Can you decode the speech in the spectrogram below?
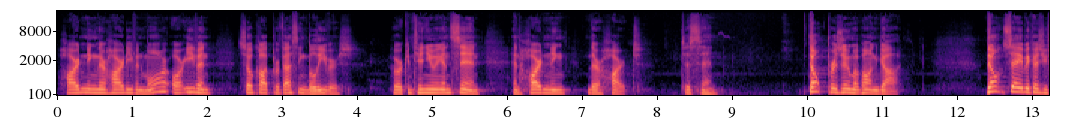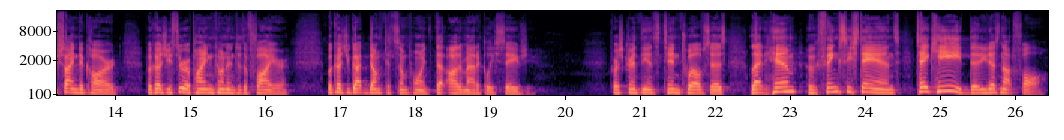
hardening their heart even more, or even so called professing believers who are continuing in sin and hardening their heart to sin. Don't presume upon God. Don't say because you've signed a card, because you threw a pine cone into the fire, because you got dunked at some point, that automatically saves you. 1 Corinthians 10 12 says, Let him who thinks he stands take heed that he does not fall.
